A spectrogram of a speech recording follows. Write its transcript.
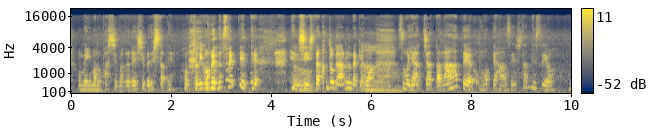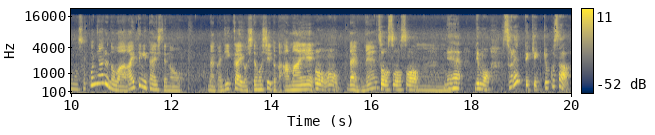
「ごめん今のパッシブアグレッシブでしたね。本当にごめんなさい」って言って返信したことがあるんだけど、あー。そうやっちゃったなって思って反省したんですよ。もうそこにあるのは相手に対してのなんか理解をしてほしいとか甘えうんうん。だよね。そうそうそう。う、ん。ね。でもそれって結局さ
